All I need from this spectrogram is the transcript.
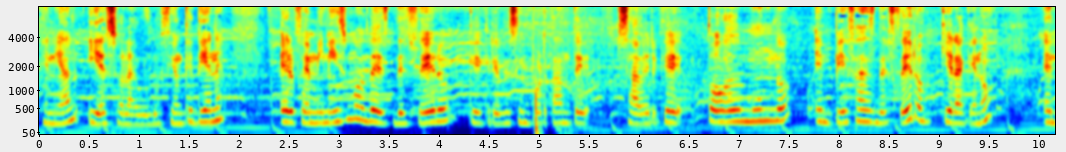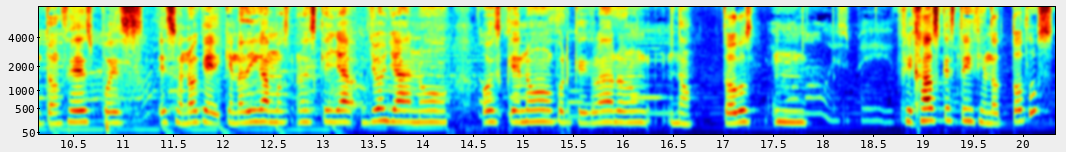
genial, y eso, la evolución que tiene el feminismo desde cero, que creo que es importante saber que todo el mundo empieza desde cero, quiera que no. Entonces, pues eso, ¿no? Que, no digamos, no es que ya, yo ya no, o es que no, porque claro, no, todos, mm, fijaos que estoy diciendo todos,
